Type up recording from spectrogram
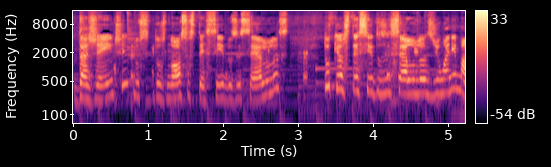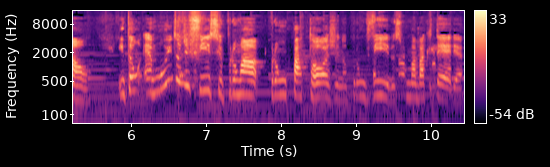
da gente, dos, dos nossos tecidos e células, do que os tecidos e células de um animal. Então, é muito difícil para um patógeno, para um vírus, para uma bactéria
